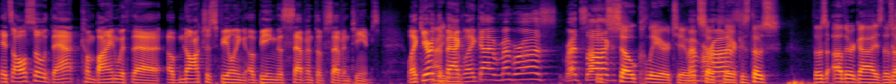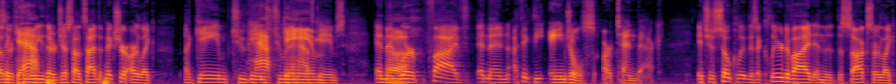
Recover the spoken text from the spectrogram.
It's also that combined with that obnoxious feeling of being the seventh of seven teams. Like you're at the I back, know. like, guy, remember us, Red Sox? It's so clear too. it's so Remember clear because those those other guys, those There's other three that are just outside the picture are like a game, two games, Half two and a half game. games, and then Ugh. we're five, and then I think the Angels are ten back. It's just so clear. There's a clear divide, and the, the Sox are like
